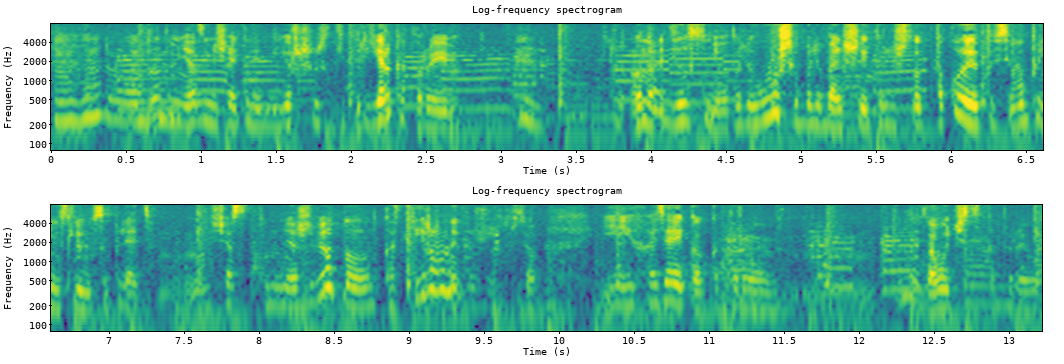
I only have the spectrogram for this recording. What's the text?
Мгм. Вот, вот у меня замечательный ерширский терьер, который он родился, у него то ли уши были большие, то ли что-то такое, то есть его принесли усыплять. Сейчас он у меня живет, но он кастрированный тоже все. И хозяйка, которая, ну, заводчица, которая его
